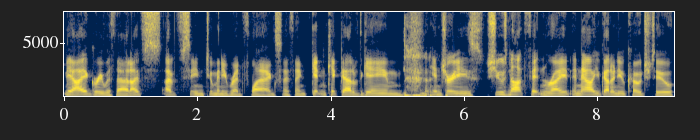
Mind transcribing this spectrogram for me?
Yeah, I agree with that. I've I've seen too many red flags. I think getting kicked out of the game, injuries, shoes not fitting right, and now you've got a new coach too.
